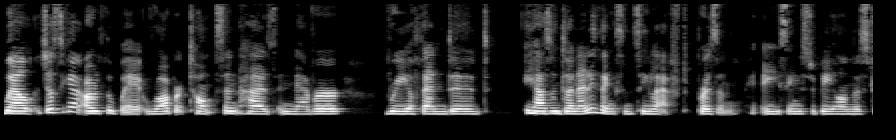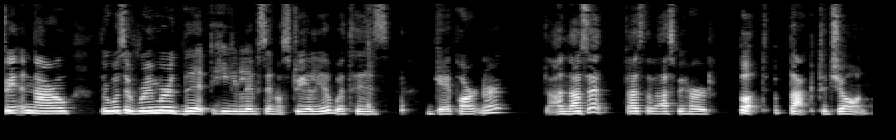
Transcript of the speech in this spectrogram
Well, just to get out of the way, Robert Thompson has never reoffended he hasn't done anything since he left prison. He seems to be on the straight and narrow. There was a rumor that he lives in Australia with his gay partner, and that's it. That's the last we heard. But back to John.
